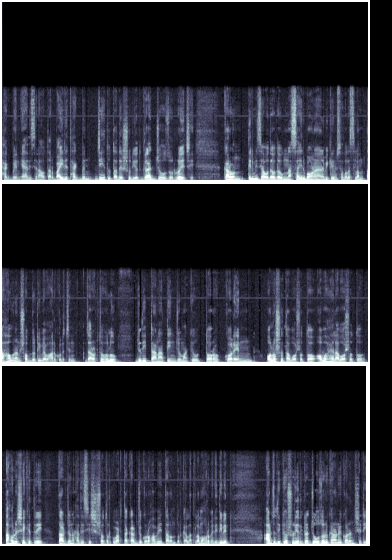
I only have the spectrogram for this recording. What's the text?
থাকবেন, এই হাদিসের আওতার বাইরে থাকবেন, যেহেতু তাদের শরীয়ত গ্রাহ্য ওজোর রয়েছে। কারণ তিরমিজা ওদাউদা এবং নাসাইর বর্ণনা নবী করিম সাল্লাহ সাল্লাম তাহাউরান শব্দটি ব্যবহার করেছেন, যার অর্থ হলো, যদি টানা তিন জমা কেউ তরক করেন, অলসতাবশত, অবহেলাবশত, তাহলে সেক্ষেত্রে তার জন্য হাদিসের সতর্কবার্তা কার্যকর হবে, তার অন্তর্কে আল্লাহ তালা মোহর মেরে দিবেন। আর যদি কেউ শরীয়ত গ্রাহ্য ওজোর কারণে করেন, সেটি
